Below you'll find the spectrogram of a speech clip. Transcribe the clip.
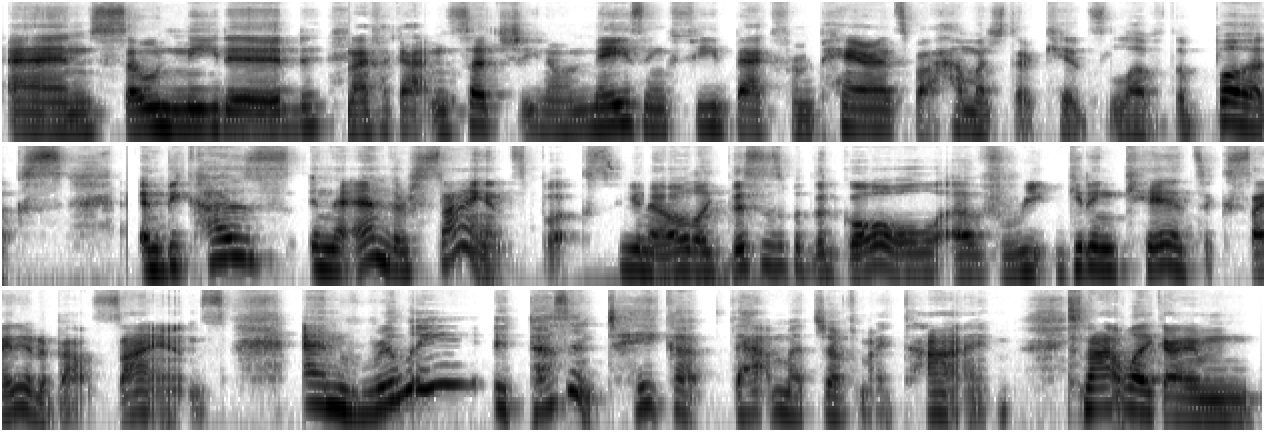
and so needed. And I've gotten such, you know, amazing feedback from parents about how much their kids love the books. And because in the end they're science books, you know, like this is what the goal of re- getting kids excited about science. And really, it doesn't take up that much of my time. It's not like I'm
